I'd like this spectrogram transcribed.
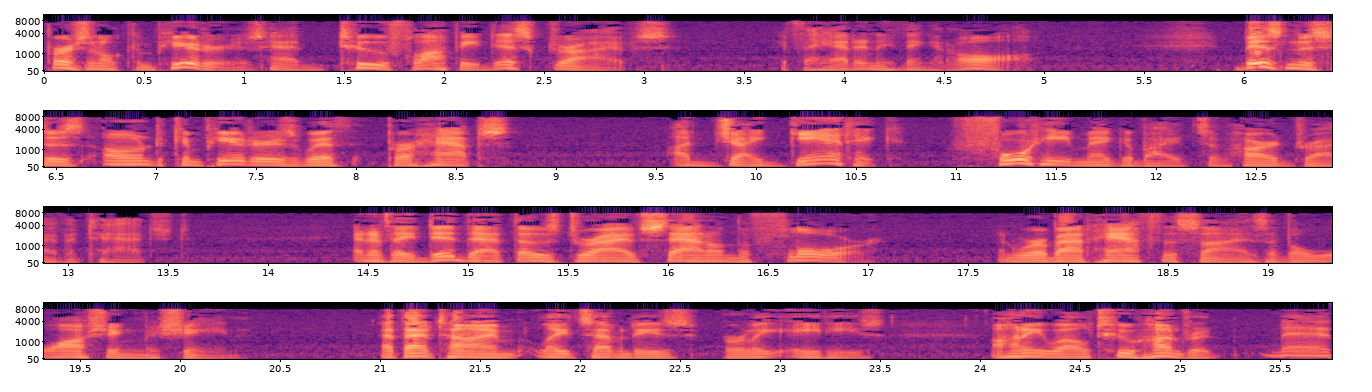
personal computers had two floppy disk drives, if they had anything at all. Businesses owned computers with perhaps a gigantic 40 megabytes of hard drive attached. And if they did that, those drives sat on the floor and were about half the size of a washing machine. At that time, late 70s, early 80s, a Honeywell 200, eh,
